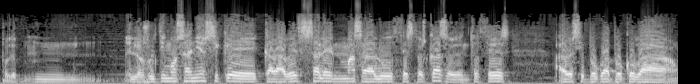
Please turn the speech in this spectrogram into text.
porque mm, en los últimos años sí que cada vez salen más a la luz estos casos, entonces a ver si poco a poco va,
